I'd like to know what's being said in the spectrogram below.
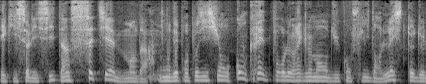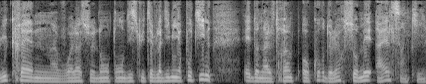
et qui sollicite un septième mandat. Des propositions concrètes pour le règlement du conflit dans l'est de l'Ukraine. Voilà ce dont ont discuté Vladimir Poutine et Donald Trump au cours de leur sommet à Helsinki.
